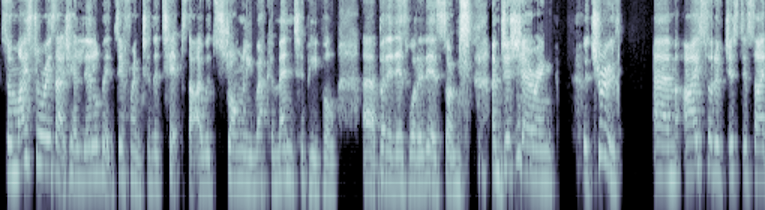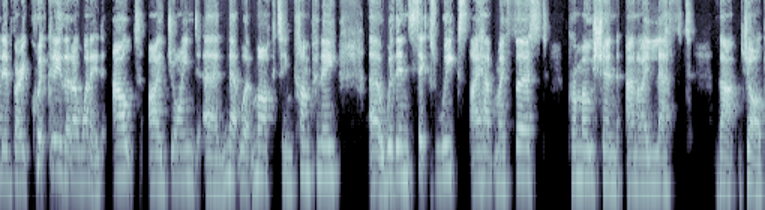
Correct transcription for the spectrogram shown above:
So my story is actually a little bit different to the tips that i would strongly recommend to people uh, but it is what it is. So i'm, I'm just sharing the truth. Um, I sort of just decided very quickly that I wanted out. I joined a network marketing company. Uh, within six weeks, I had my first promotion and I left that job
